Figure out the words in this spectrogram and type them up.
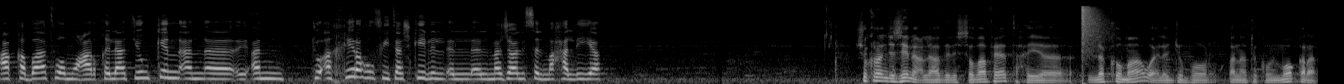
عقبات ومعرقلات يمكن أن أن تؤخره في تشكيل المجالس المحلية؟ شكرا جزيلا على هذه الاستضافة. تحية لكما وإلى جمهور قناتكم الموقرة.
